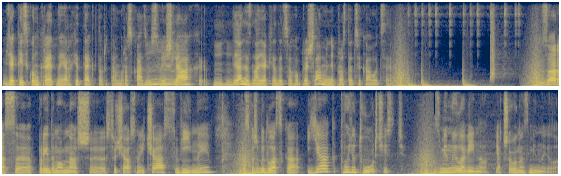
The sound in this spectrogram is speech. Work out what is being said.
якийсь конкретний архітектор там розказує свій Мгм. шлях. Мгм. Я не знаю, як я до цього прийшла, мені просто цікаво це. Зараз е, прийдемо в наш е, сучасний час війни. Розкажи, будь ласка, як твою творчість змінила війна, якщо вона змінила?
